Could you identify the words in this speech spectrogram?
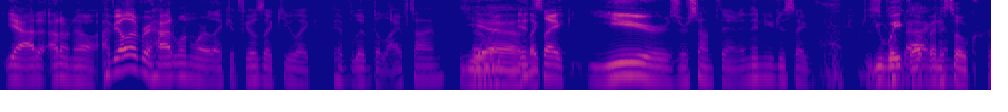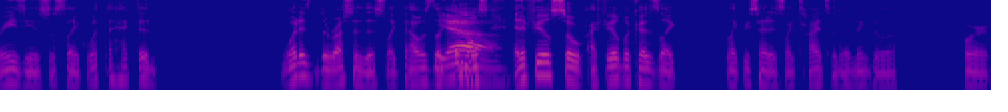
yeah, I don't, I don't know. Have y'all ever had one where like it feels like you like have lived a lifetime? Or, like, Yeah, it's like, years or something, and then you just like just you wake up back and it's so crazy. It's just like, what the heck did? What is the rest of this? Like that was like the most, and it feels so. I feel because like, like we said, it's like tied to the amygdala, or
